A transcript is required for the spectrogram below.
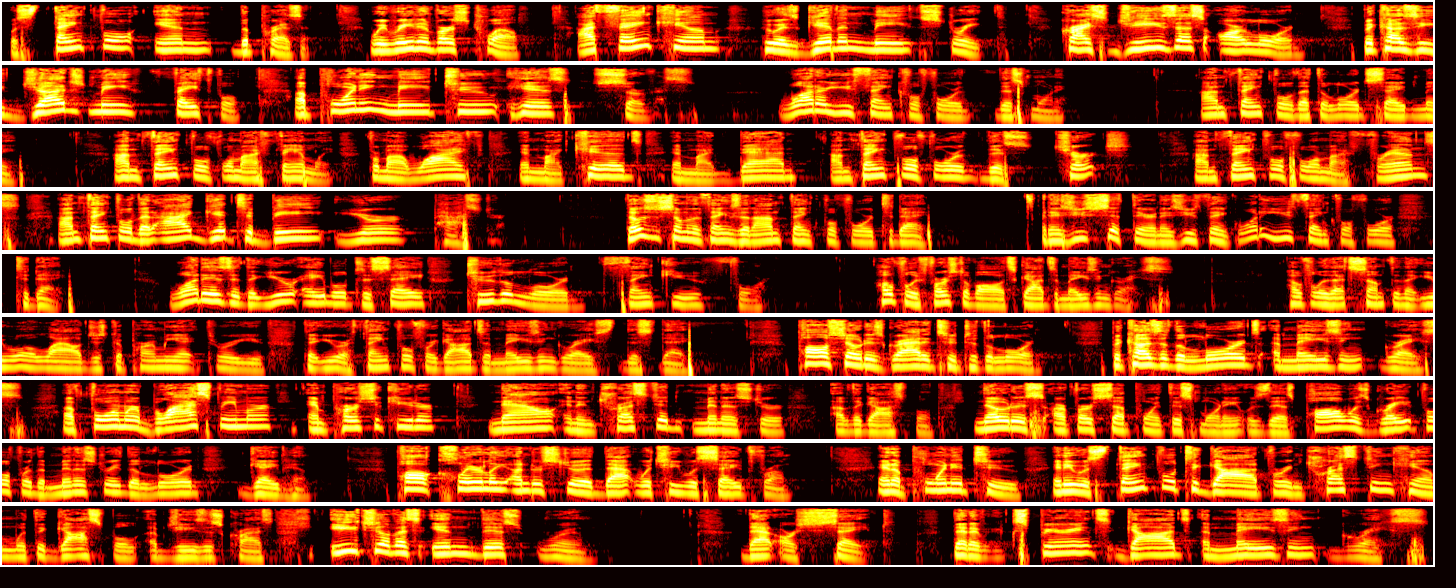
was thankful in the present. We read in verse 12 I thank Him who has given me strength, Christ Jesus our Lord, because He judged me faithful, appointing me to his service. What are you thankful for this morning? I'm thankful that the Lord saved me. I'm thankful for my family, for my wife and my kids and my dad. I'm thankful for this church. I'm thankful for my friends. I'm thankful that I get to be your pastor. Those are some of the things that I'm thankful for today. And as you sit there and as you think, what are you thankful for today? What is it that you're able to say to the Lord, thank you for? Hopefully, first of all, it's God's amazing grace. Hopefully, that's something that you will allow just to permeate through you, that you are thankful for God's amazing grace this day. Paul showed his gratitude to the Lord because of the Lord's amazing grace. A former blasphemer and persecutor, now an entrusted minister of the gospel. Notice our first subpoint this morning. It was this Paul was grateful for the ministry the Lord gave him. Paul clearly understood that which he was saved from and appointed to, and he was thankful to God for entrusting him with the gospel of Jesus Christ. Each of us in this room that are saved, that have experienced God's amazing grace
